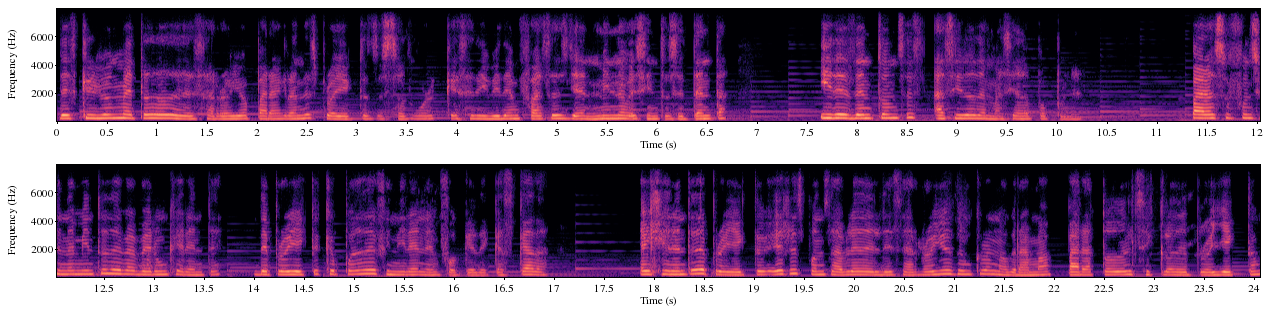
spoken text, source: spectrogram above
Describió un método de desarrollo para grandes proyectos de software que se divide en fases ya en 1970 y desde entonces ha sido demasiado popular. Para su funcionamiento debe haber un gerente de proyecto que pueda definir el enfoque de cascada. El gerente de proyecto es responsable del desarrollo de un cronograma para todo el ciclo del proyecto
